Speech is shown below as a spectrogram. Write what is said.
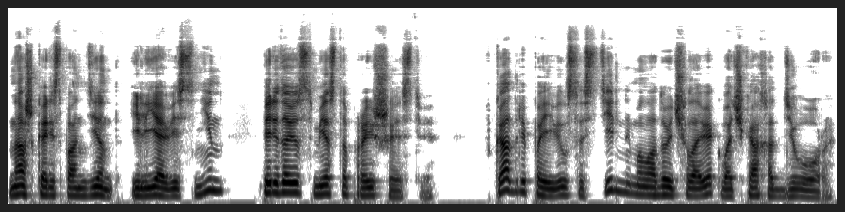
Наш корреспондент Илья Веснин передает с места происшествия. В кадре появился стильный молодой человек в очках от Диора –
